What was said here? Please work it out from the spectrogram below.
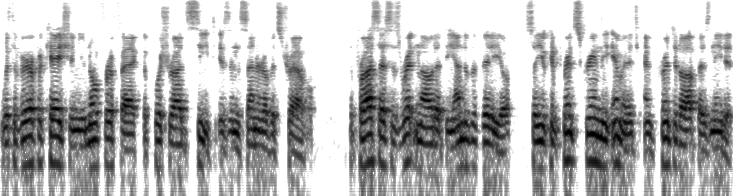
With the verification, you know for a fact the pushrod's seat is in the center of its travel. The process is written out at the end of the video so you can print screen the image and print it off as needed.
